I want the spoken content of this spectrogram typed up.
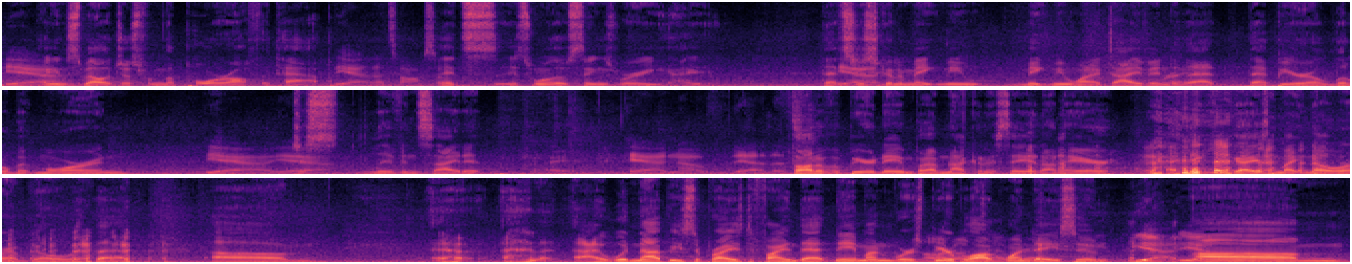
Yeah. I can smell it just from the pour off the tap. Yeah, that's awesome. It's it's one of those things where I, that's Yeah. just going to make me make me want to dive into Right. that that beer a little bit more and yeah, yeah, just live inside it. yeah. No, yeah. That's Thought of a beer name, but I'm not going to say it on air. I think you guys might know where I'm going with that. Um, uh, I would not be surprised to find that name on Worst Oh, Beer no, Blog one day soon. Yeah, yeah. Um,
